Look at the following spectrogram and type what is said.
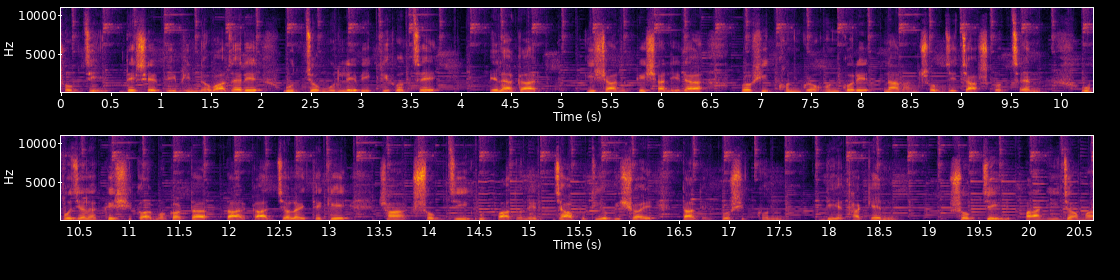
সবজি দেশের বিভিন্ন বাজারে উচ্চ মূল্যে বিক্রি হচ্ছে। এলাকার কিষান কৃষানীরা প্রশিক্ষণ গ্রহণ করে নানান সবজি চাষ করছেন। উপজেলা কৃষি কর্মকর্তা তার কার্যালয় থেকে শাক সবজি উৎপাদনের যাবতীয় বিষয়ে তাদের প্রশিক্ষণ দিয়ে থাকেন। সবজি পানি জমা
